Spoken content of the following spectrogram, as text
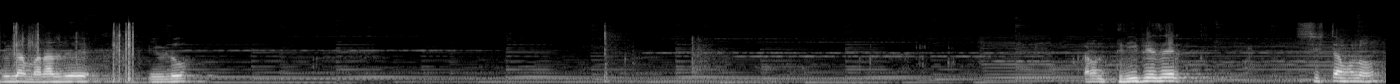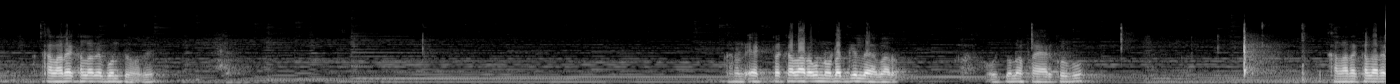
দুই নাম্বার আসবে ইউলো। কারণ থ্রি ফেজের সিস্টেম হলো কালারে কালারে বনতে হবে। কারণ একটা কালার অন্যটা গেলে আবার ওই জন্য ফায়ার করব। কালারে কালারে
